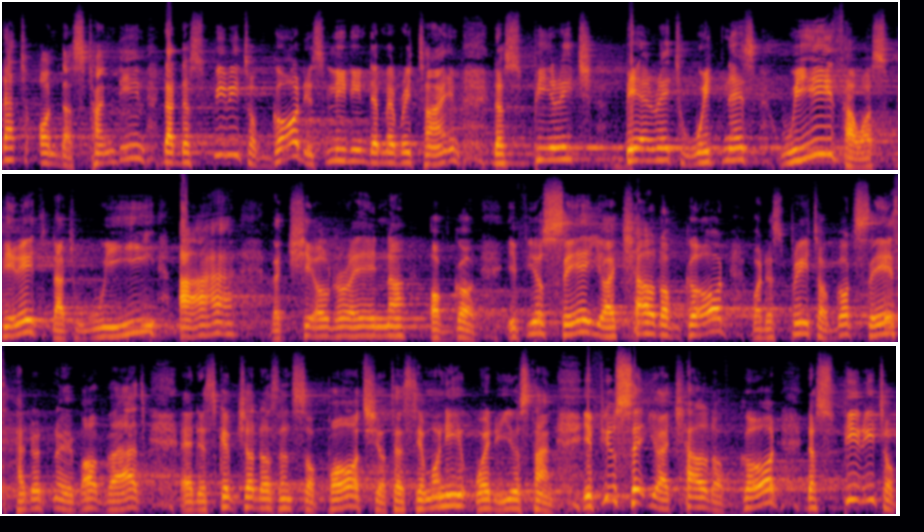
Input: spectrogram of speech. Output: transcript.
that understanding that the Spirit of God is leading them every time, the Spirit beareth witness with our spirit that we are the children of God. If you say you're a child of God, but the Spirit of God says, I don't know about that, and the scripture doesn't support your testimony, where do you stand? If you say you're a child of God, the Spirit of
